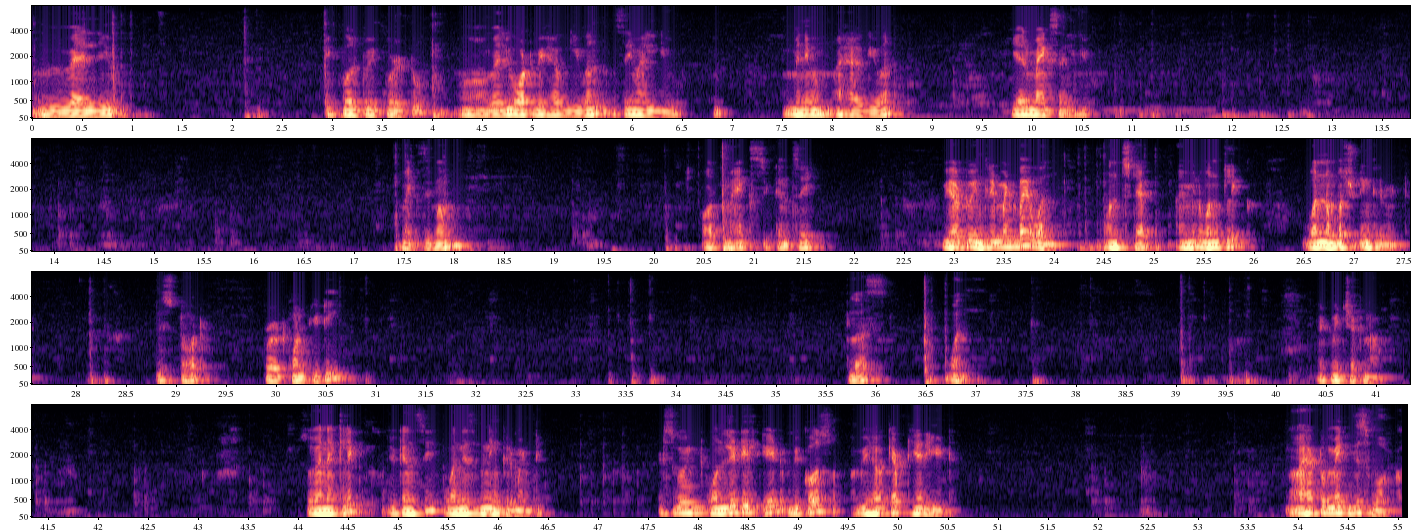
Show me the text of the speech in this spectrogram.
value equal to equal to uh, value what we have given same I'll give minimum I have given here max I'll give. Maximum or max you can say. We have to increment by one one step I mean one click one number should increment. This dot product quantity plus 1 let me check now. So when I click you can see 1 is been incrementing. It's going only till 8 because we have kept here 8 now I have to make this work.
